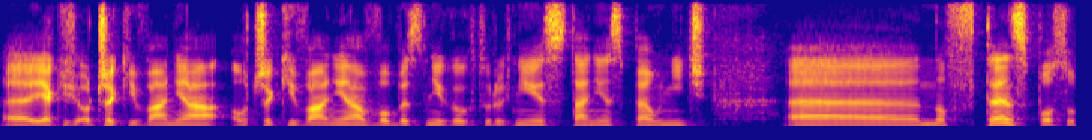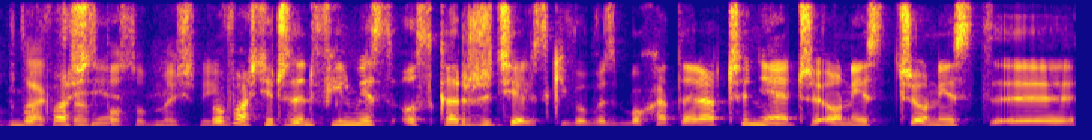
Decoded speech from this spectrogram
e, jakieś oczekiwania, oczekiwania wobec niego, których nie jest w stanie spełnić. E, no w ten sposób, tak? Właśnie, w ten sposób myśli. Bo właśnie, czy ten film jest oskarżycielski wobec bohatera, czy nie? Czy on jest, czy on jest yy,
